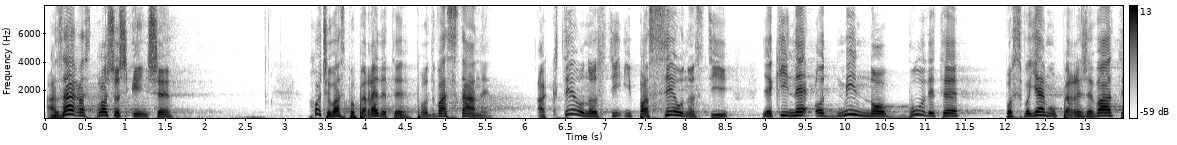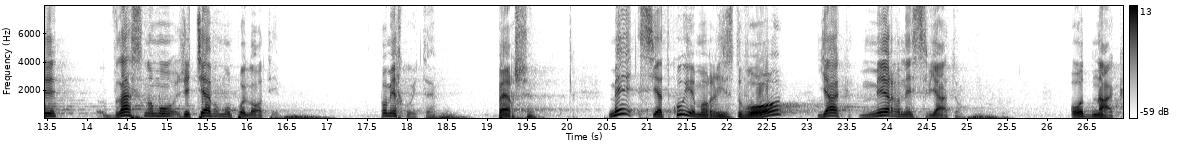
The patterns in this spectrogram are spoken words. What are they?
А зараз про щось інше. Хочу вас попередити про два стани активності і пасивності, які неодмінно будете по-своєму переживати в власному життєвому польоті. Поміркуйте. Перше. Ми святкуємо Різдво як мирне свято. Однак,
